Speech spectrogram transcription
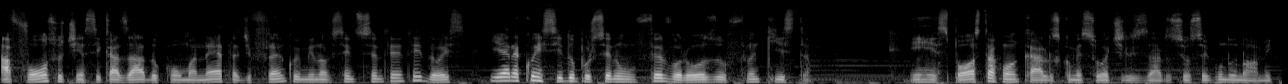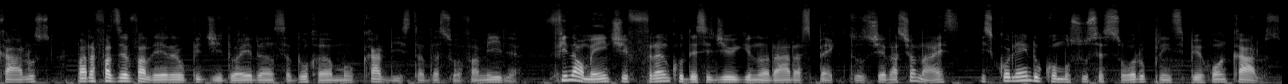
Afonso tinha se casado com uma neta de Franco em 1972 e era conhecido por ser um fervoroso franquista. Em resposta, Juan Carlos começou a utilizar o seu segundo nome, Carlos, para fazer valer o pedido à herança do ramo carlista da sua família. Finalmente, Franco decidiu ignorar aspectos geracionais, escolhendo como sucessor o príncipe Juan Carlos.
